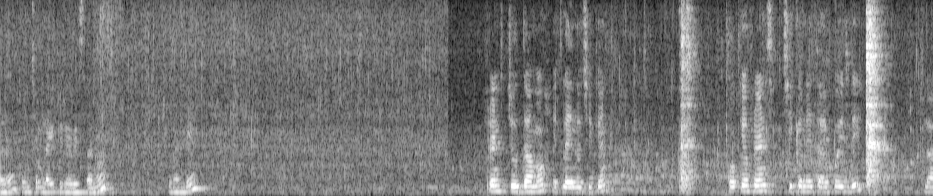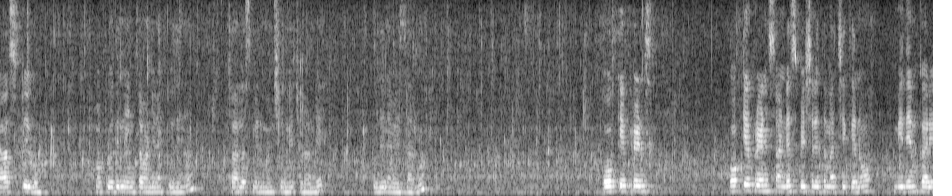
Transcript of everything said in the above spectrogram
కదా కొంచెం లైట్గా వేస్తాను. చూడండి. ఫ్రెండ్స్ చూద్దాము ఎట్లయిందో చికెన్. ఓకే ఫ్రెండ్స్ చికెన్ అయితే అయిపోయింది. లాస్ట్ మా పుదీనా ఇంట్లో వండిన పుదీనా. చాలా స్మెల్ మంచిగా ఉంది చూడండి. పుదీనా వేసాను. Okay friends. Okay friends Sunday special అయితే మా చికెను. మీదేం కర్రీ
